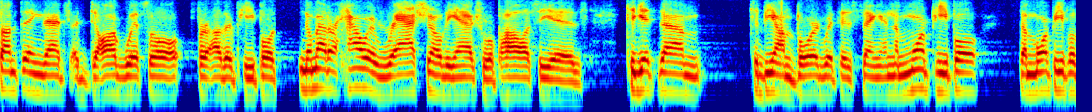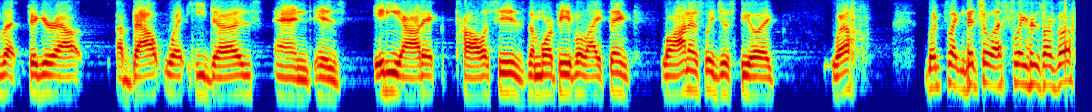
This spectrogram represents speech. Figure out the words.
something that's a dog whistle for other people, no matter how irrational the actual policy is, to get them to be on board with his thing. And the more people, the more people that figure out about what he does and his idiotic policies, the more people I think will honestly just be like, well, looks like Mitchell Esslinger's our vote.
